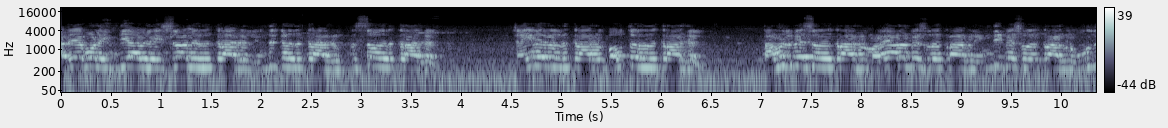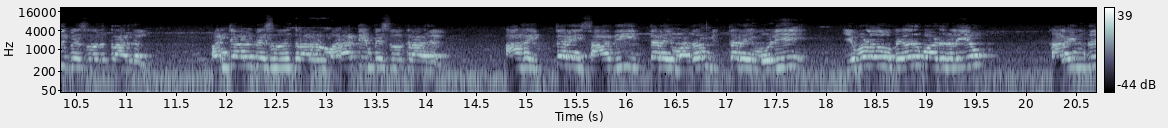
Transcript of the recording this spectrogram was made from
அதே போல இந்தியாவிலே இஸ்லாமியர் இருக்கிறார்கள் இந்துக்கள் இருக்கிறார்கள் கிறிஸ்தவர் இருக்கிறார்கள் ஜைனர்கள் இருக்கிறார்கள் பௌத்தர்கள் இருக்கிறார்கள் தமிழ் பேசுவது இருக்கிறார்கள் மலையாளம் பேசுவது இருக்கிறார்கள் இந்தி பேசுவது இருக்கிறார்கள் உருது பேசுவது இருக்கிறார்கள் பஞ்சாபி பேசுவது இருக்கிறார்கள் மராட்டியம் பேசுவது இருக்கிறார்கள். ஆக இத்தனை சாதி இத்தனை மதம் இத்தனை மொழி இவ்வளவு வேறுபாடுகளையும் கலைந்து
